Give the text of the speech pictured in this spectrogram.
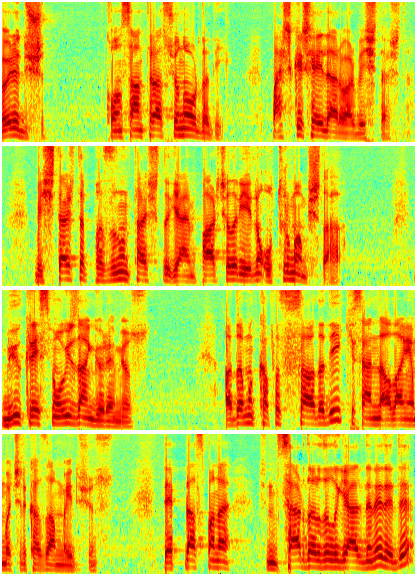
Öyle düşün. Konsantrasyonu orada değil. Başka şeyler var Beşiktaş'ta. Beşiktaş'ta puzzle'ın taşlı yani parçaları yerine oturmamış daha. Büyük resmi o yüzden göremiyorsun. Adamın kafası sahada değil ki seninle Alanya maçını kazanmayı düşünsün. Deplasmana şimdi Serdar Adalı geldi ne dedi?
